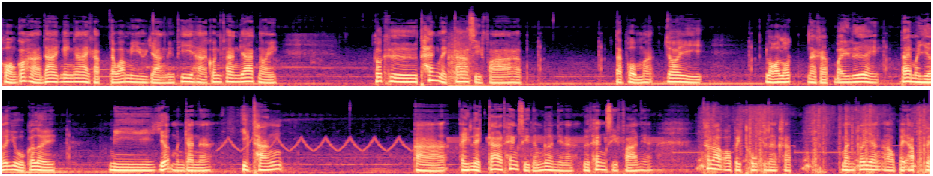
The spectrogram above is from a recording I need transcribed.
ของก็หาได้ง่ายๆครับ แต่ว่ามีอยู่อย่างหนึ่งที่หาค่อนข้างยากหน่อย ก็คือแท่งเหล็กกล้าสีฟ้าครับ แต่ผมอะย่อยล้อรถนะครับใบเลื่อยได้มาเยอะอยู่ก็เลย มีเยอะเหมือนกันนะ อีกทั้งอ่าไอเหล็กกล้าแท่งสีน้ำเงินเนี่ยนะหรือแท่งสีฟ้าเนี่ยถ้าเราเอาไปทุบนะครับ มันก็ยังเอาไปอัปเกร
